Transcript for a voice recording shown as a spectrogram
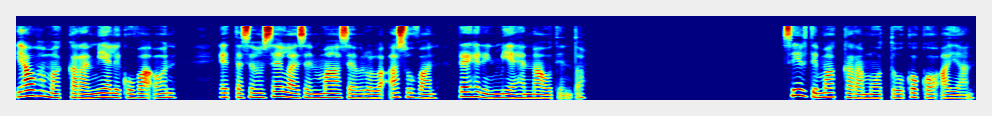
Jauhamakkaran mielikuva on, että se on sellaisen maaseudulla asuvan, rehdin miehen nautinto. Silti makkara muuttuu koko ajan.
